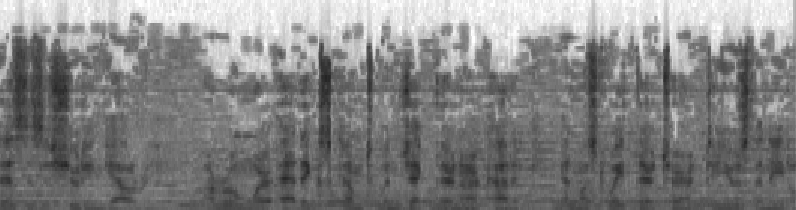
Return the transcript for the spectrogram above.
This is a shooting gallery, a room where addicts come to inject their narcotic and must wait their turn to use the needle.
